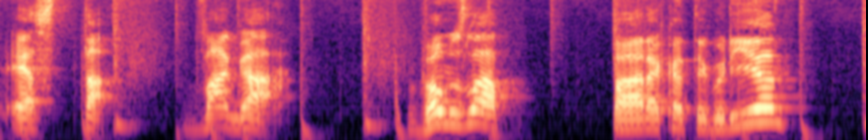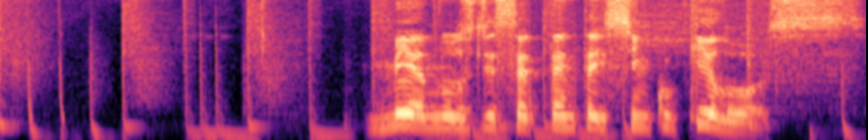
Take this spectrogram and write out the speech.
esta vaga. Vamos lá para a categoria menos de 75 quilos,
